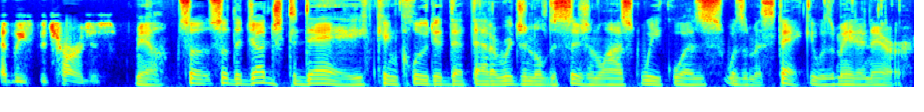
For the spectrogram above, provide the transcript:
at least the charges. Yeah. So so the judge today concluded that that original decision last week was was a mistake. It was made an error.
